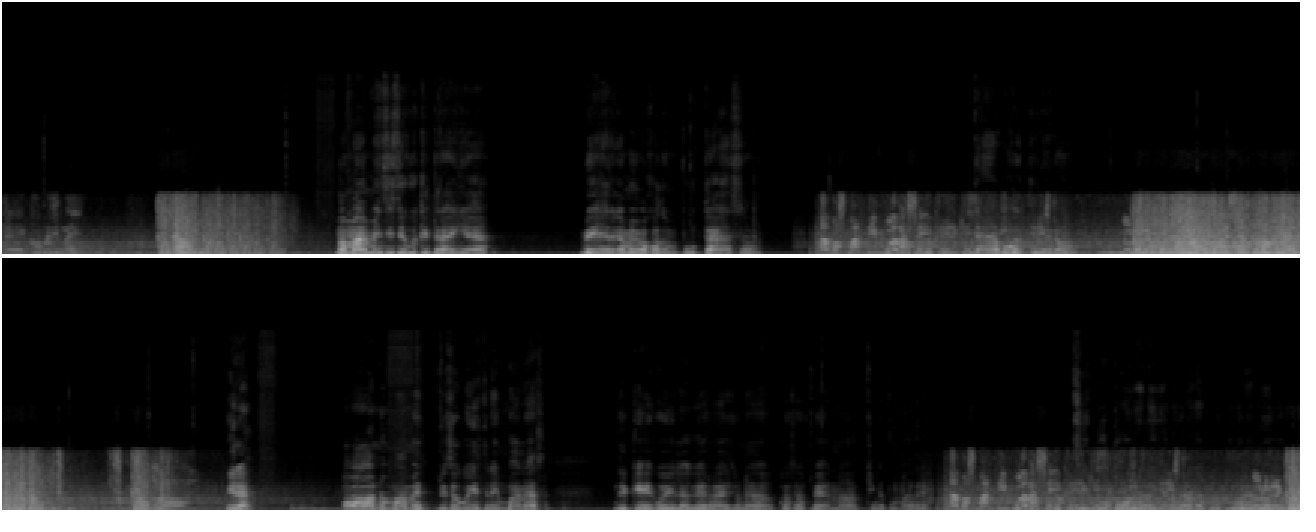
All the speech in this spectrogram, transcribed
¡Eh, cubridme! No mames, ese güey que traía. Verga, me bajó de un putazo. ¡Vamos, Martin, No muévase! creer que haya Ya voy, culero. No lo recuerdo. Mira. Oh, no mames, esos güeyes traen balas. ¿De qué, güey? La guerra es una cosa fea. No, chinga tu madre. ¡Vamos, Martín, muévase! Sí, puto, órale, a la verga, pero. No lo recuerdo.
